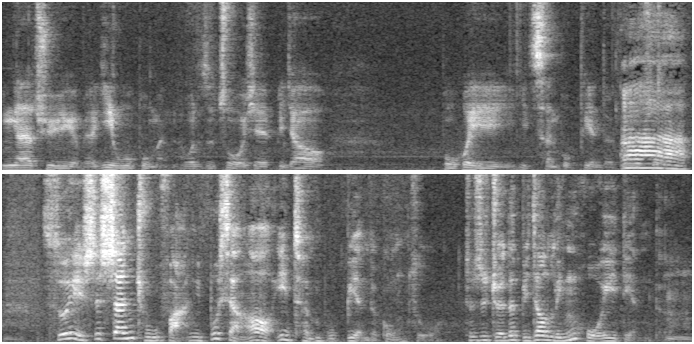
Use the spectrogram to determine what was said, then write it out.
应该要去一个比较业务部门，或者是做一些比较不会一成不变的工作。啊，所以是删除法，你不想要一成不变的工作，就是觉得比较灵活一点的。嗯，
